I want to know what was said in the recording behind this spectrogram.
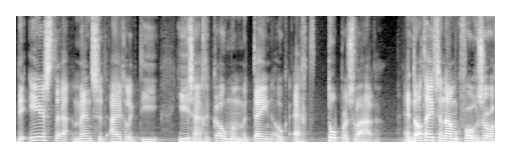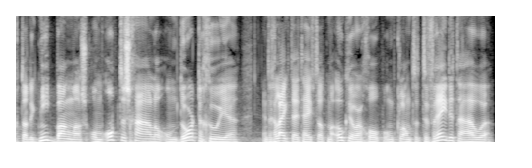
de eerste mensen eigenlijk die hier zijn gekomen meteen ook echt toppers waren. En dat heeft er namelijk voor gezorgd dat ik niet bang was om op te schalen, om door te groeien. En tegelijkertijd heeft dat me ook heel erg geholpen om klanten tevreden te houden.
